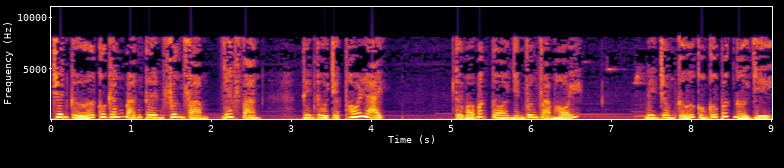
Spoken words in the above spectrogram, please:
Trên cửa có gắn bản tên Phương Phạm, giác vàng. Tim tôi chợt thối lại. Tôi mở mắt to nhìn Vân Phạm hỏi, bên trong cửa còn có bất ngờ gì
